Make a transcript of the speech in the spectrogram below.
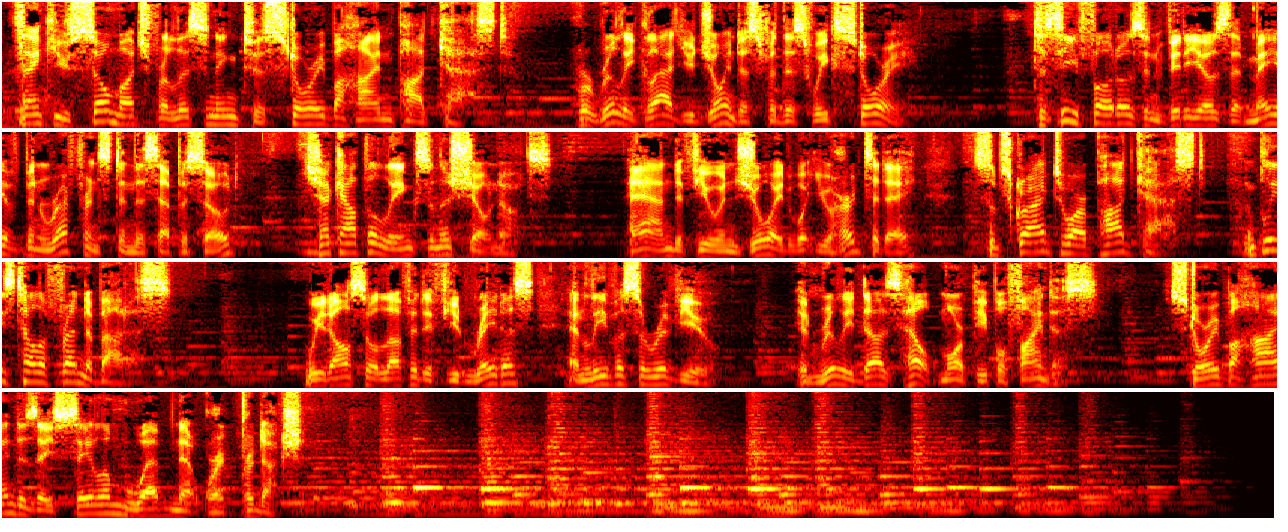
Thank you so much for listening to Story Behind Podcast. We're really glad you joined us for this week's story. To see photos and videos that may have been referenced in this episode, check out the links in the show notes. And if you enjoyed what you heard today, subscribe to our podcast and please tell a friend about us. We'd also love it if you'd rate us and leave us a review. It really does help more people find us. Story Behind is a Salem Web Network production.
